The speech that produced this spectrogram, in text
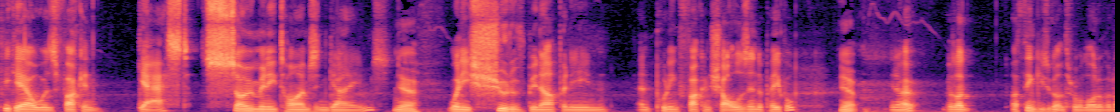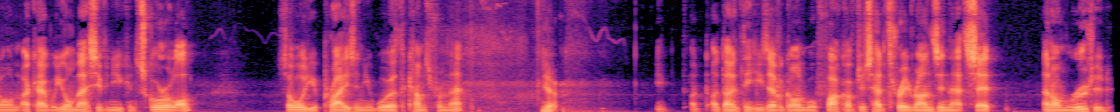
Kikau was fucking gassed so many times in games Yeah. when he should have been up and in and putting fucking shoulders into people. Yeah, You know, because I, I think he's gone through a lot of it on. Okay, well you're massive and you can score a lot, so all your praise and your worth comes from that. Yep. It, I, I don't think he's ever gone. Well, fuck, I've just had three runs in that set and I'm rooted,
